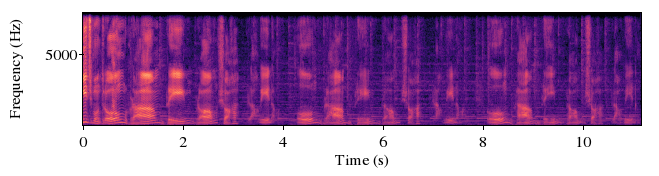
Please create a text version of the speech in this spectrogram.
বীজ মন্ত্র, ওং ভ্রাম ভ্রেম ভ্রম সহা রাহবে নম। ওং ভ্রাম ভ্রেম ভ্রম সহা রাহবে নম। ওং ভ্রাম ভ্রেম ভ্রম সহা রাহবে নম।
